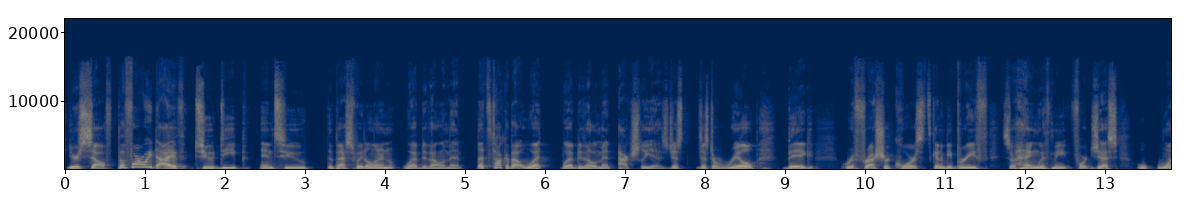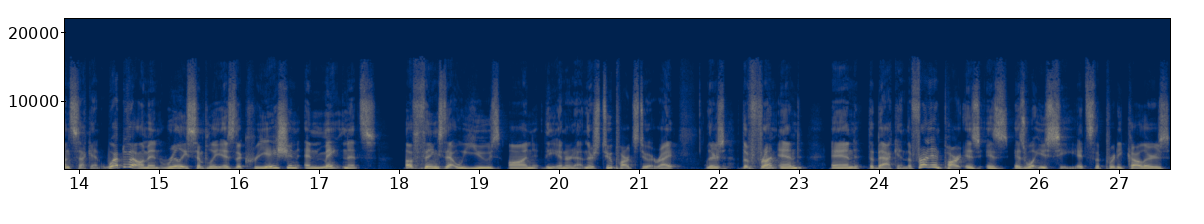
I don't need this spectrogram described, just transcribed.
yourself. Before we dive too deep into the best way to learn web development, let's talk about what web development actually is. Just, just a real big refresher course. It's going to be brief, so hang with me for just one second. Web development, really simply, is the creation and maintenance of things that we use on the internet. And there's two parts to it, right? There's the front end and the back end. The front end part is is is what you see. It's the pretty colors,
